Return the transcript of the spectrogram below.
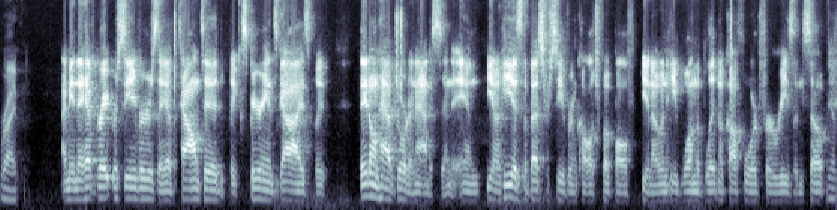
Right. I mean, they have great receivers, they have talented, experienced guys, but they don't have Jordan Addison. And, you know, he is the best receiver in college football, you know, and he won the Biletnikoff Award for a reason. So yep.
